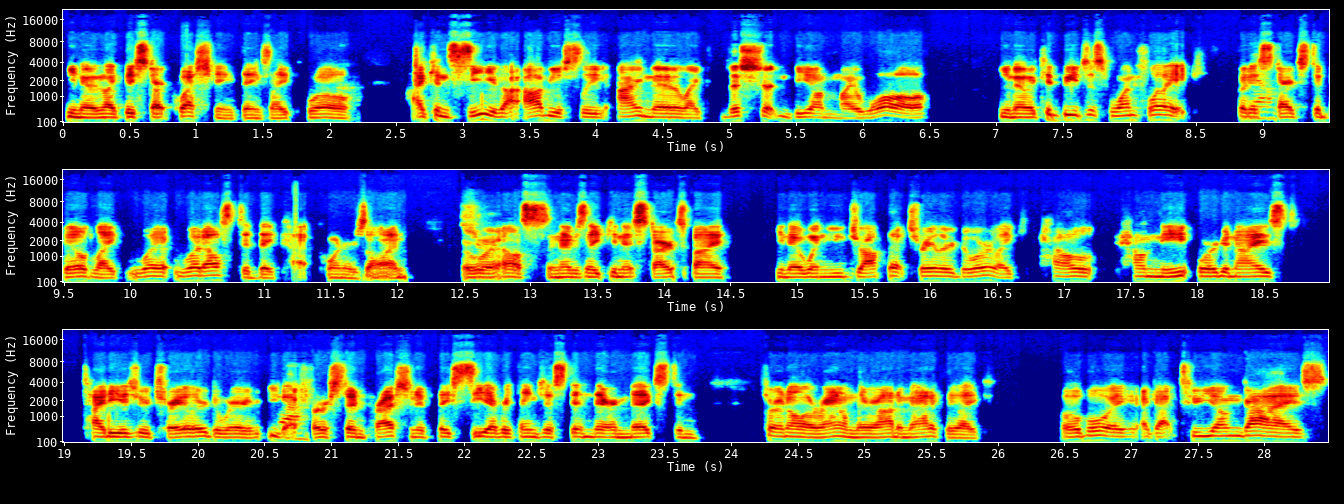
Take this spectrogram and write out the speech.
you know, like they start questioning things like, well, I can see that obviously I know like this shouldn't be on my wall. You know, it could be just one flake, but Yeah. it starts to build like what what else did they cut corners on or Sure. where else? And I was like, and it starts by, you know, when you drop that trailer door, like how how neat, organized, tidy is your trailer to where you Yeah. got first impression. If they see everything just in there mixed and thrown all around, they're automatically like, oh boy, I got two young guys.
